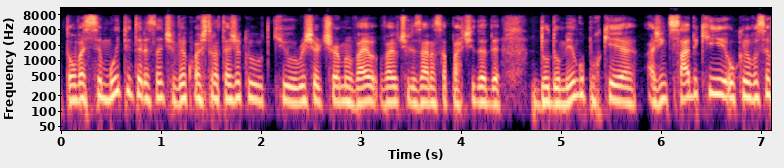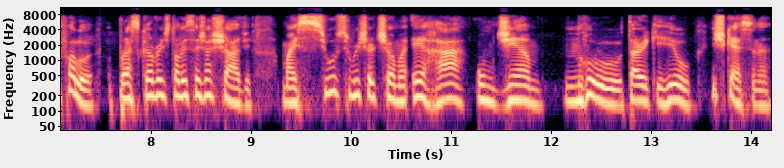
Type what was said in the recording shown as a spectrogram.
Então vai ser muito interessante ver qual a estratégia que o, que o Richard Sherman vai, vai utilizar nessa partida de, do domingo, porque a gente sabe que o que você falou, press coverage talvez seja a chave, mas se o, Richard Sherman errar um jam no Tarek Hill, esquece, né?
